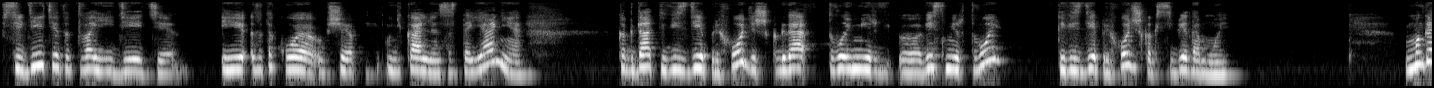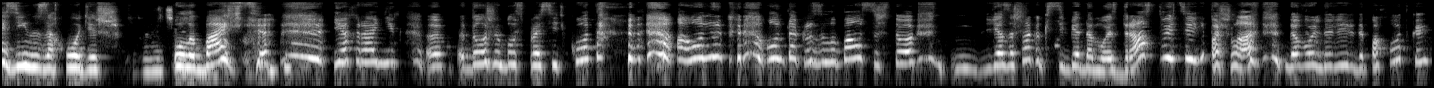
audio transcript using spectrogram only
все дети — это твои дети. И это такое вообще уникальное состояние, когда ты везде приходишь, когда твой мир, э, весь мир твой, ты везде приходишь как к себе домой в магазины заходишь, улыбаешься, и охранник э, должен был спросить код, а он, он так разулыбался, что я зашла как к себе домой, здравствуйте, и пошла довольно уверенной походкой.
